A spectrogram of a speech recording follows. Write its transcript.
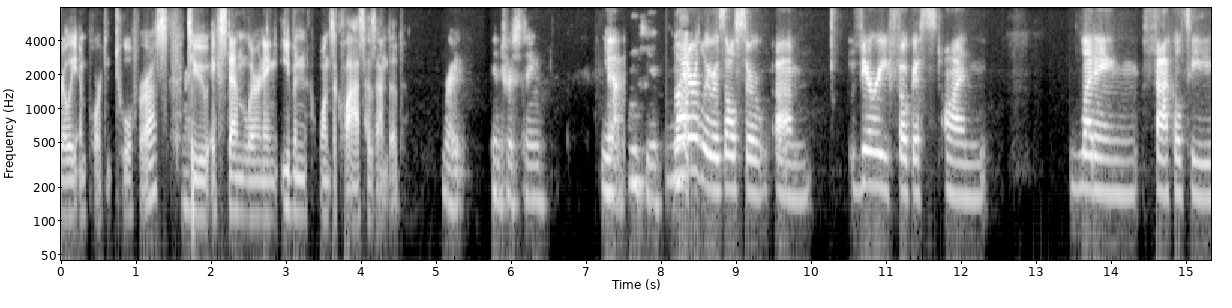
really important tool for us right. to extend learning even once a class has ended. Right. Interesting. Yeah, thank you. Waterloo is also um, very focused on letting faculty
